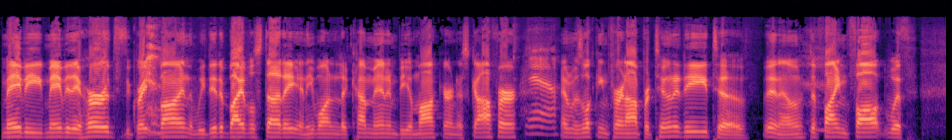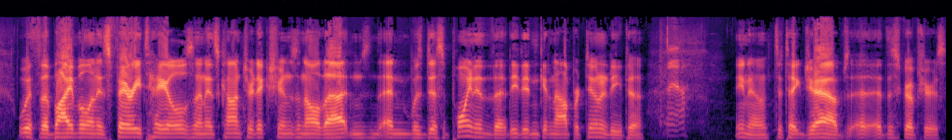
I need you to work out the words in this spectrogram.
Maybe maybe they heard through the grapevine that we did a Bible study, and he wanted to come in and be a mocker and a scoffer, Yeah. and was looking for an opportunity to you know to find fault with with the Bible and its fairy tales and its contradictions and all that, and and was disappointed that he didn't get an opportunity to Yeah. you know, to take jabs at, at the scriptures.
